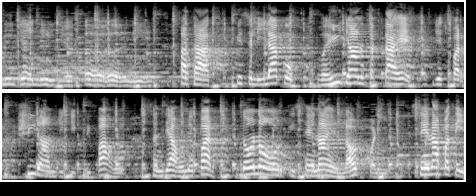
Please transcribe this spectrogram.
निज निज अर्थात इस लीला को वही जान सकता है जिस पर श्री राम जी की कृपा हो संध्या होने पर दोनों ओर की सेनाएँ लौट पड़ी सेनापति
